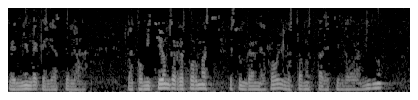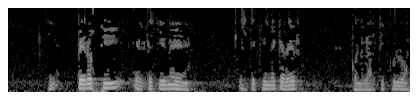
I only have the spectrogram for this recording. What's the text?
la enmienda que le hace la, la Comisión de Reformas es un gran error y lo estamos padeciendo ahora mismo, pero sí el que tiene el que tiene que ver con el artículo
